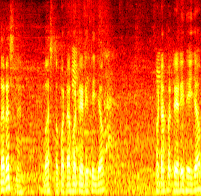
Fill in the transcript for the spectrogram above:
સરસ ને. બસ તો ફટાફટ રેડી થઈ જાઓ. ફટાફટ રેડી થઈ જાઓ.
